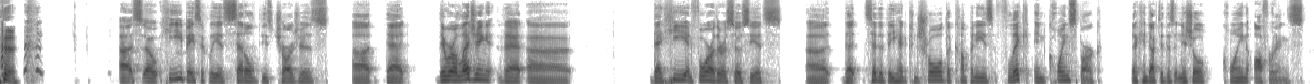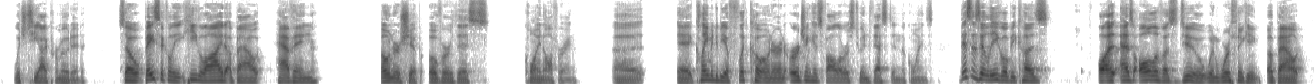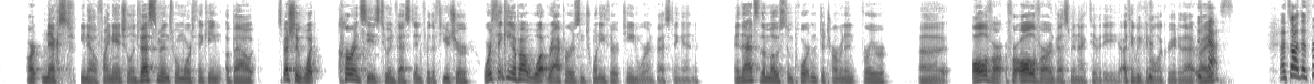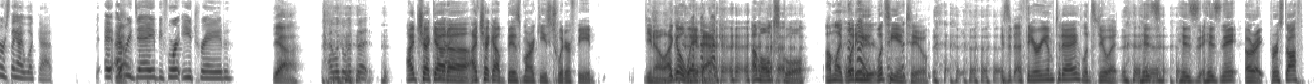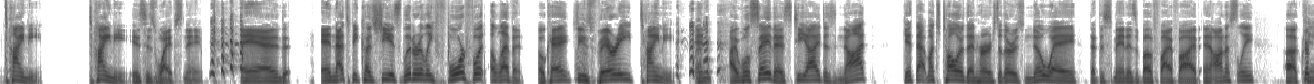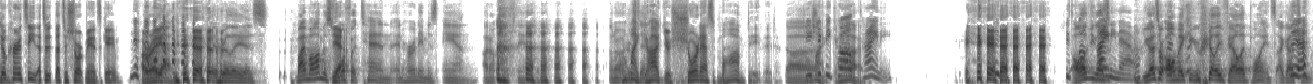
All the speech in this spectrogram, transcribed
Uh, so he basically has settled these charges uh, that they were alleging that uh, that he and four other associates uh, that said that they had controlled the companies FLiK and CoinSpark that conducted this initial coin offerings, which T.I. promoted. So basically, he lied about having ownership over this coin offering. Uh, uh, claiming to be a FLiK co-owner and urging his followers to invest in the coins. This is illegal because, as all of us do when we're thinking about our next, you know, financial investments, when we're thinking about, especially what currencies to invest in for the future, we're thinking about what rappers in 2013 we're investing in, and that's the most important determinant for uh, all of our for all of our investment activity. I think we can all agree to that, right? Yes. That's all the first thing I look at. Every day before E Trade, Yeah. I look at what the I check out Yeah. uh I check out Biz Markie's Twitter feed. You know, I go way back. I'm old school. I'm like, what do you what's he into? Is it Ethereum today? Let's do it. his his his name. All right. First off, Tiny. Tiny is his wife's name, and and that's because she is literally four foot eleven. Okay, she's very tiny, and I will say this: T.I. does not get that much taller than her, so there is no way that this man is above five five. And honestly, Uh, cryptocurrency that's a that's a short man's game. All right. yeah, it really is. My mom is Yeah. four foot ten, and her name is Anne. I don't understand. I don't oh my understand. God, your short ass mom, David. Uh, she should be called Tiny. She's All of you guys- Tiny now. You guys are all making really valid points. I got Yeah. some.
